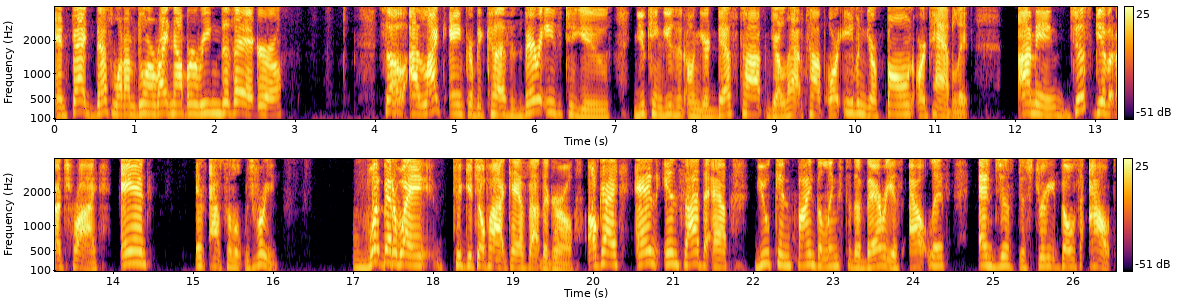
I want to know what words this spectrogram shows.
In fact, that's what I'm doing right now by reading this ad, girl. So I like Anchor because it's very easy to use. You can use it on your desktop, your laptop, or even your phone or tablet. I mean, just give it a try and it's absolutely free. What better way to get your podcast out there, girl? Okay. And inside the app, you can find the links to the various outlets and just distribute those out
